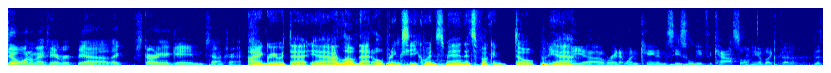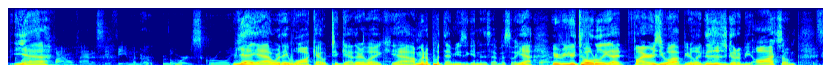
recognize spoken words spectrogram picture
still one of my favorite. Yeah, like starting a game soundtrack. I agree with that. Yeah, I love that opening sequence, man. It's fucking dope. Even Yeah. The, uh, right at when Kain and Cecil leave the castle, and you have like the, the Yeah. Final Fantasy theme and the, the word scroll. Yeah, yeah, where they walk out together. Like, yeah, I'm gonna put that music in this episode. Yeah, Oh, yeah. You, you totally that fires you up. You're like, this is gonna be awesome. It's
